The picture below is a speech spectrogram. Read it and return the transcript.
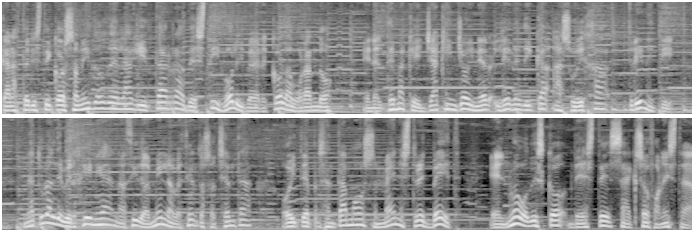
Característico sonido de la guitarra de Steve Oliver colaborando en el tema que Jackie Joyner le dedica a su hija Trinity. Natural de Virginia, nacido en 1980, hoy te presentamos Main Street Beat, el nuevo disco de este saxofonista.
